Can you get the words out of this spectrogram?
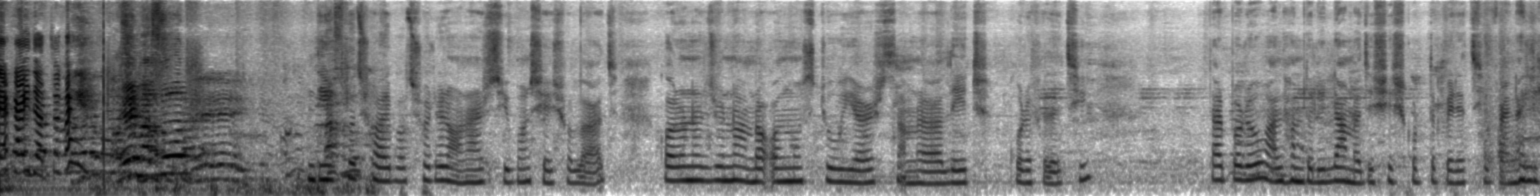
দেখাই যাচ্ছে না। দীর্ঘ ছয় বছরের অনার্স জীবন শেষ হলো আজ। করোনার জন্য আমরা অলমোস্ট টু ইয়ার্স আমরা লেট করে ফেলেছি। তারপরেও আলহামদুলিল্লাহ আমরা যে শেষ করতে পেরেছি ফাইনালি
